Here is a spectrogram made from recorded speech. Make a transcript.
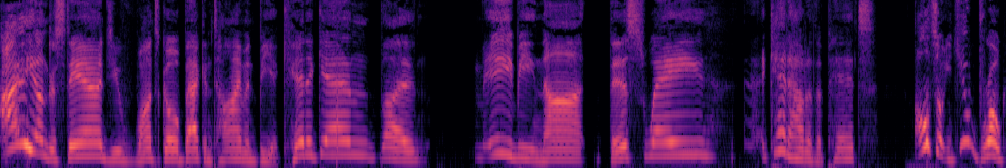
I understand you want to go back in time and be a kid again, but maybe not this way. Get out of the pit. Also, you broke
